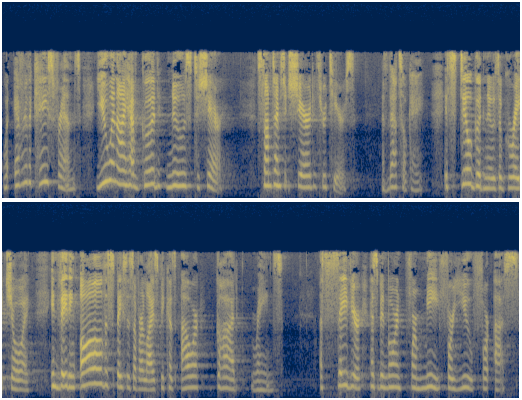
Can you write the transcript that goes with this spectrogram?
Whatever the case, friends, you and I have good news to share. Sometimes it's shared through tears, and that's okay. It's still good news of great joy, invading all the spaces of our lives because our God reigns. A Savior has been born for me, for you, for us,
